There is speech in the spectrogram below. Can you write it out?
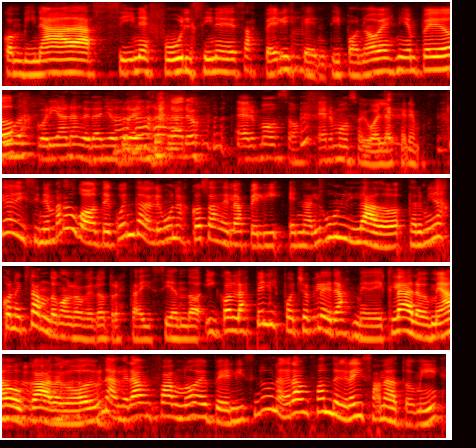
combinadas, cine full, cine de esas pelis que tipo no ves ni en pedo. Dudas coreanas del año 30. Claro. Hermoso, hermoso, igual la queremos. Claro, y sin embargo, cuando te cuentan algunas cosas de la peli, en algún lado terminas conectando con lo que el otro está diciendo. Y con las pelis pochocleras me declaro, me hago cargo de una gran fan, no de pelis, sino una gran fan de Grey's Anatomy.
